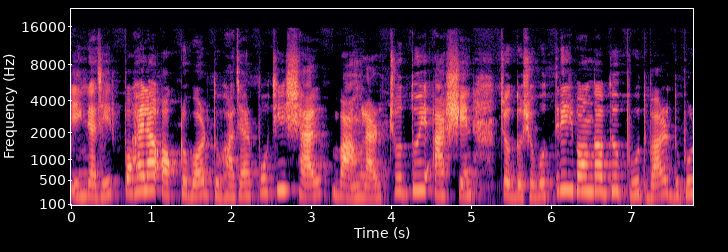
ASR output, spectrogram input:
ইংরাজির পহেলা অক্টোবর দু হাজার পঁচিশ সাল। বাংলার চোদ্দোই আশ্বিন চোদ্দোশো বত্রিশ বঙ্গাব্দ বুধবার দুপুর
